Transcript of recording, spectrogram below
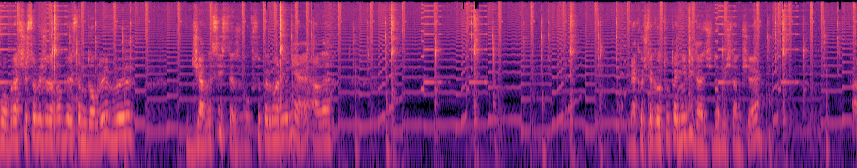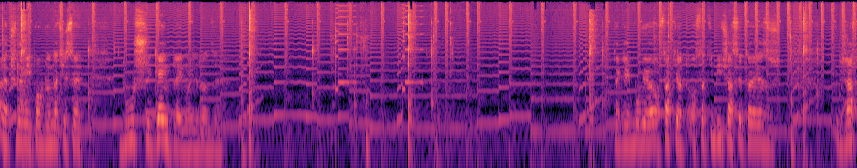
Wyobraźcie sobie, że naprawdę jestem dobry w Gianni Sisters, bo w Super Mario nie, ale... Jakoś tego tutaj nie widać, domyślam się. Ale przynajmniej pooglądacie sobie dłuższy gameplay, moi drodzy. Tak jak mówię, ostatnio, ostatnimi czasy to jest rzad,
